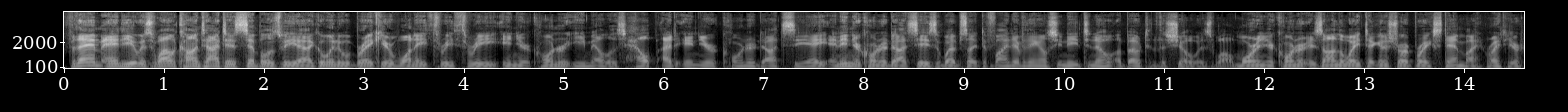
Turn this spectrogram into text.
for them and you as well, contact is simple as we uh, go into a break here. 1 In Your Corner. Email is help at inyourcorner.ca. And inyourcorner.ca is the website to find everything else you need to know about the show as well. More In Your Corner is on the way. Taking a short break. Stand by right here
